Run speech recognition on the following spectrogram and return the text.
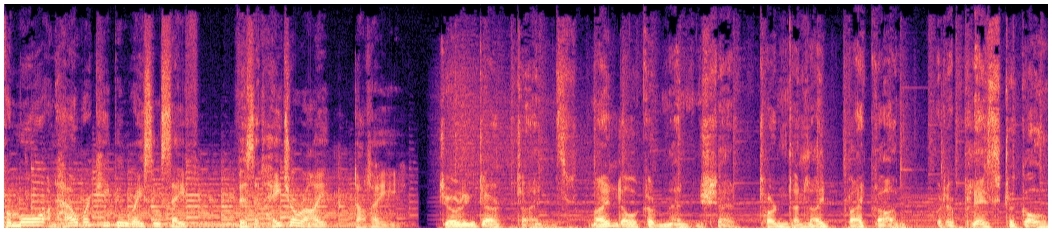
For more on how we're keeping racing safe, visit hri.ie. During dark times, my local men's shed turned the light back on with a place to go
